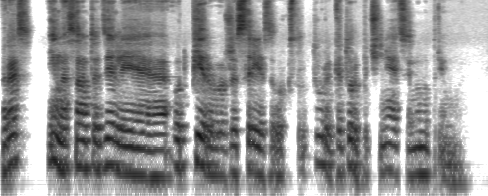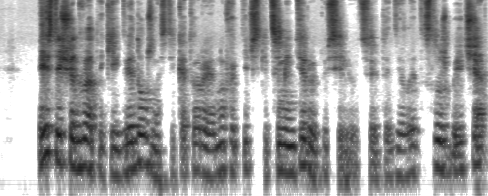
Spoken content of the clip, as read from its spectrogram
Раз. И на самом-то деле э, от первого же среза оргструктуры, который подчиняется ему напрямую. Есть еще два таких, две должности, которые ну, фактически цементируют, усиливают все это дело. Это служба HR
